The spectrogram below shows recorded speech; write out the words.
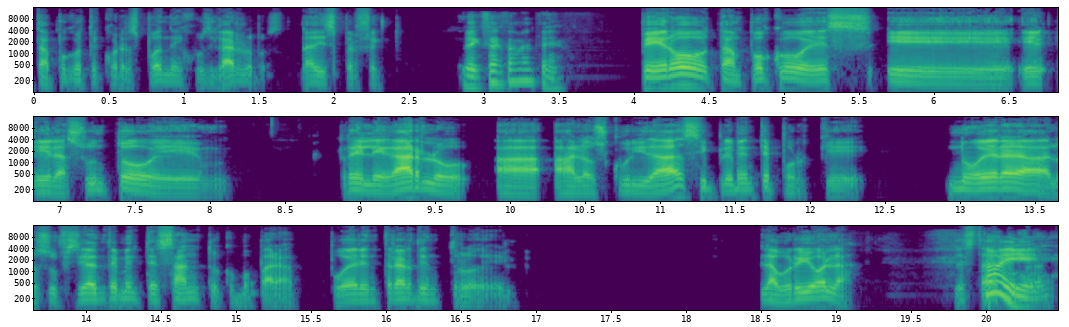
tampoco te corresponde juzgarlo, pues nadie es perfecto. Exactamente. Pero tampoco es eh, el, el, asunto eh, relegarlo a, a, la oscuridad simplemente porque no era lo suficientemente santo como para poder entrar dentro de la aureola no, y,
